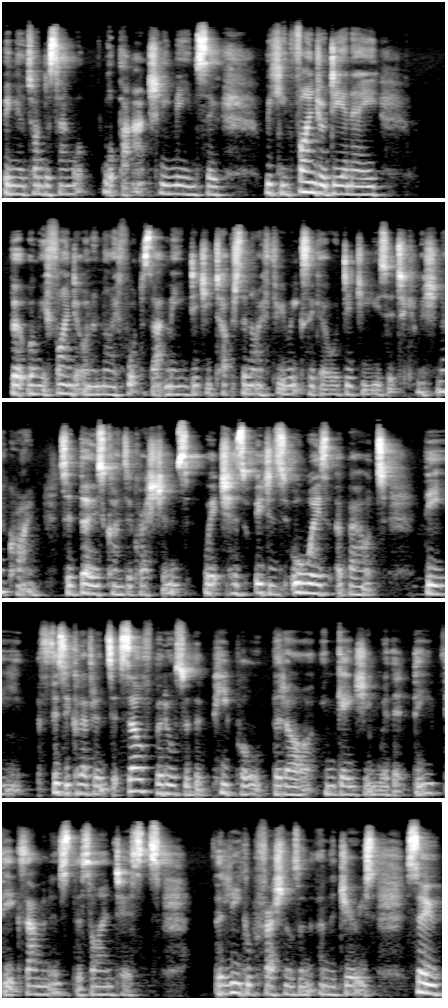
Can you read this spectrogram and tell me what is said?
being able to understand what, what that actually means. So we can find your DNA, but when we find it on a knife, what does that mean? Did you touch the knife three weeks ago or did you use it to commission a crime? So those kinds of questions, which has it is always about the physical evidence itself, but also the people that are engaging with it, the, the examiners, the scientists, the legal professionals and, and the juries. So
